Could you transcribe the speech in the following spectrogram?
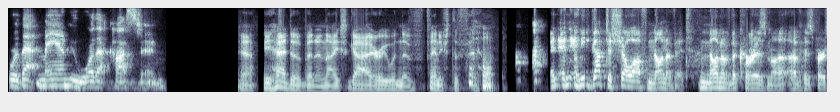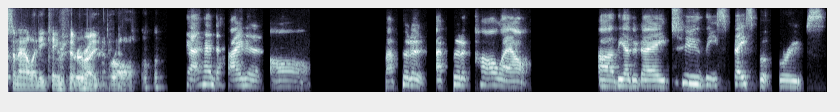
for that man who wore that costume. Yeah, he had to have been a nice guy, or he wouldn't have finished the film. and, and and he got to show off none of it. None of the charisma of his personality came through Right. in that role. Yeah, I had to hide it all. I put a I put a call out uh, the other day to these Facebook groups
